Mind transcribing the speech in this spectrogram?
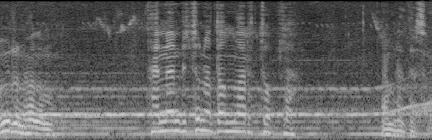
Buyurun hanım. Hemen bütün adamları topla. Emredersin.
